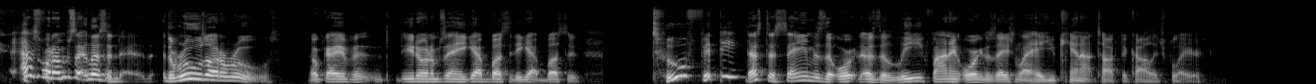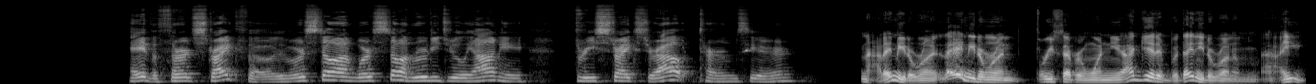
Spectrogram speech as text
That's what I'm saying. Listen, the rules are the rules. Okay, if it, you know what I'm saying. He got busted. He got busted. Two fifty? That's the same as the or, as the league finding organization. Like, hey, you cannot talk to college players. Hey, the third strike though. We're still on. We're still on Rudy Giuliani. Three strikes, you're out terms here. Nah, they need to run. They need to run three separate one year. I get it, but they need to run them. Uh, I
